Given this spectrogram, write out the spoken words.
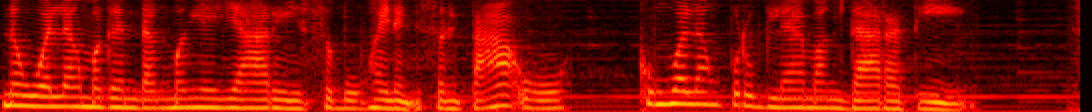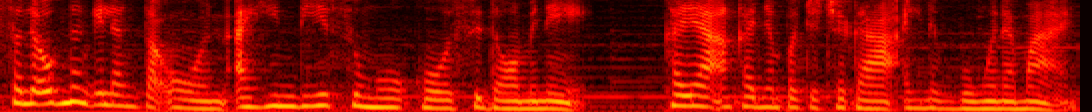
na walang magandang mangyayari sa buhay ng isang tao kung walang problemang darating. Sa loob ng ilang taon ay hindi sumuko si Dominic, kaya ang kanyang pagtsatsaga ay nagbunga naman.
